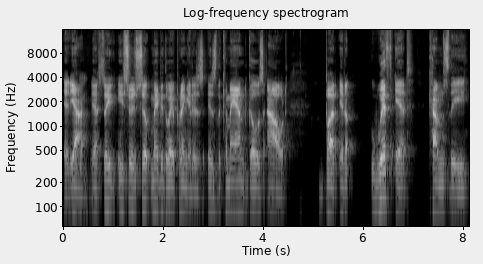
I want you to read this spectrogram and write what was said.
It- yeah, yeah. So you, you so maybe the way of putting it is is the command goes out, but it with it comes the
